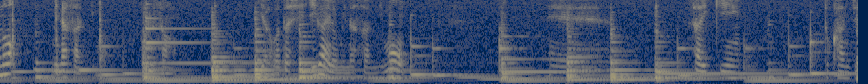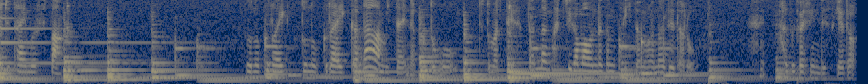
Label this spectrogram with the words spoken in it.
の皆さんにもオルさんいや私以外の皆さんにも、えー、最近と感じるタイムスパンどのくらいどのくらいかなみたいなことをちょっと待ってだんだん口が回んなくなってきたのはなぜだろう。恥ずかしいんですけど。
